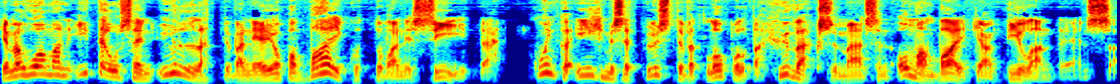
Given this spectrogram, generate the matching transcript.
Ja mä huomaan itse usein yllättyväni ja jopa vaikuttuvani siitä, kuinka ihmiset pystyvät lopulta hyväksymään sen oman vaikean tilanteensa.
